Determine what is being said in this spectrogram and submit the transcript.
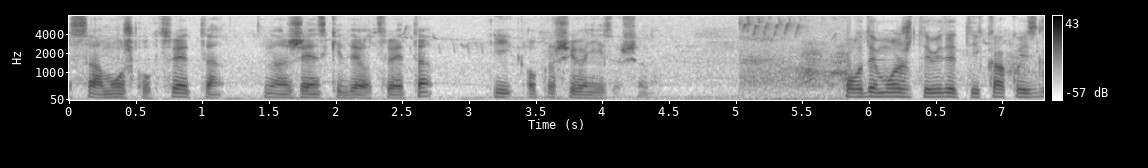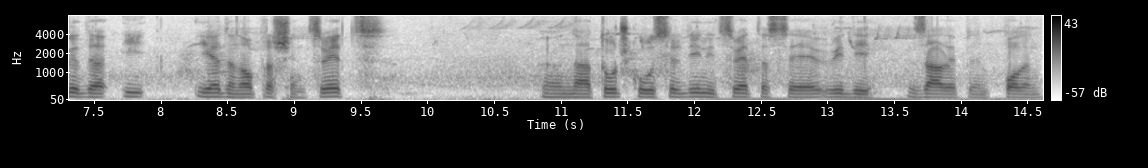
sa muškog cveta na ženski deo cveta i oprašivanje izvršeno. Ovde možete videti kako izgleda i jedan oprašen cvet. Na tučku u sredini cveta se vidi zalepljen polen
